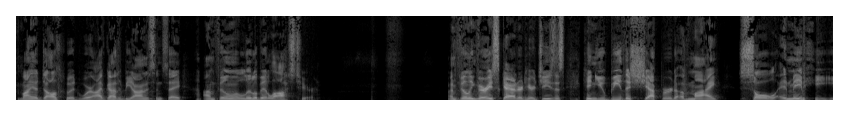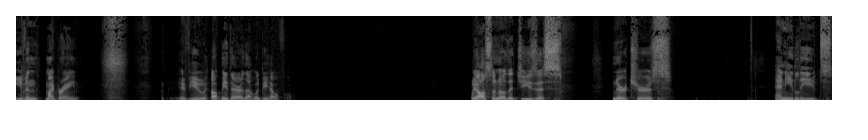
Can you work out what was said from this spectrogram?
my adulthood, where I've got to be honest and say, I'm feeling a little bit lost here. I'm feeling very scattered here. Jesus, can you be the shepherd of my soul and maybe even my brain? If you help me there, that would be helpful. We also know that Jesus nurtures and he leads.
